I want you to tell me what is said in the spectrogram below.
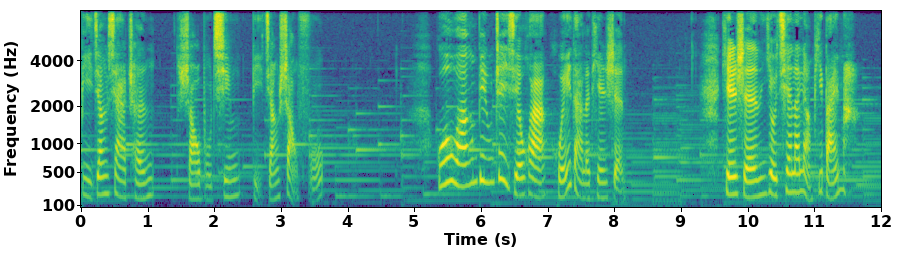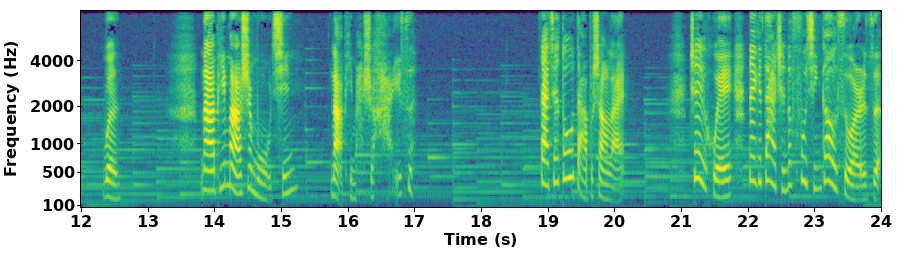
必将下沉，烧不轻必将上浮。国王便用这些话回答了天神。天神又牵来两匹白马，问：哪匹马是母亲，哪匹马是孩子？大家都答不上来。这回那个大臣的父亲告诉儿子。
